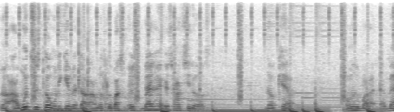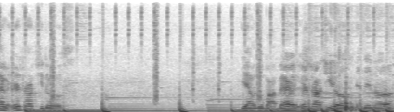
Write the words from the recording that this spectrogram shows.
No, I went to the store when he gave me the dollar. I went to go buy some bag of extra hot Cheetos. No cap. I went to buy a bag of extra hot Cheetos. Yeah, I went to buy a bag of extra hot Cheetos, and then uh,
